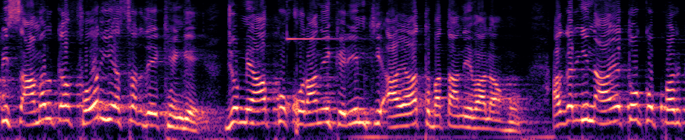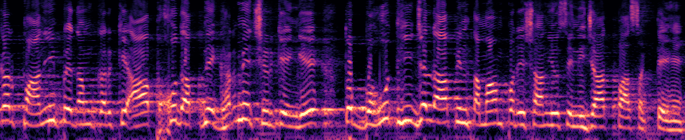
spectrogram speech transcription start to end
اس عمل کا فوری اثر دیکھیں گے، جو میں آپ کو قرآن کریم کی آیات بتانے والا ہوں۔ اگر ان آیتوں کو پڑھ کر پانی پہ دم کر کے آپ خود اپنے گھر میں چھڑکیں گے، تو بہت ہی جلد آپ ان تمام پریشانیوں سے نجات پا سکتے ہیں۔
